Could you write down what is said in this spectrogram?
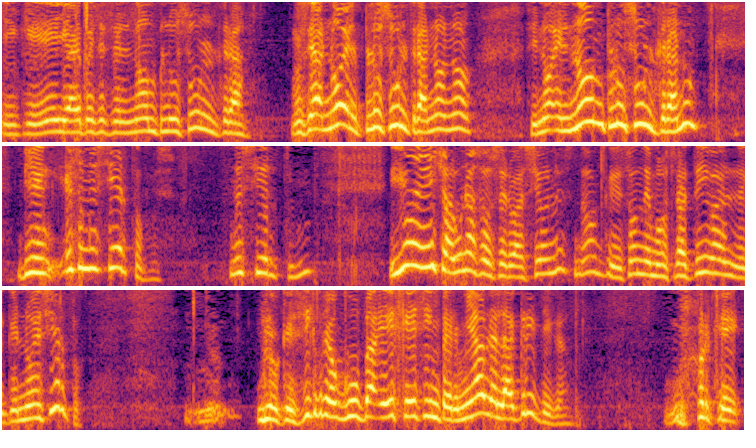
y que ella después es el non plus ultra. O sea, no el plus ultra, no, no, sino el non plus ultra, ¿no? Bien, eso no es cierto, pues, no es cierto. ¿no? Y yo he hecho algunas observaciones, ¿no? Que son demostrativas de que no es cierto. Lo que sí preocupa es que es impermeable a la crítica, porque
